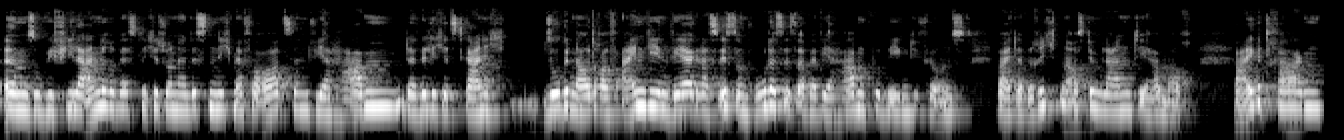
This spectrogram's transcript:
ähm, so wie viele andere westliche Journalisten nicht mehr vor Ort sind. Wir haben, da will ich jetzt gar nicht so genau drauf eingehen, wer das ist und wo das ist, aber wir haben Kollegen, die für uns weiter berichten aus dem Land. Die haben auch beigetragen.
